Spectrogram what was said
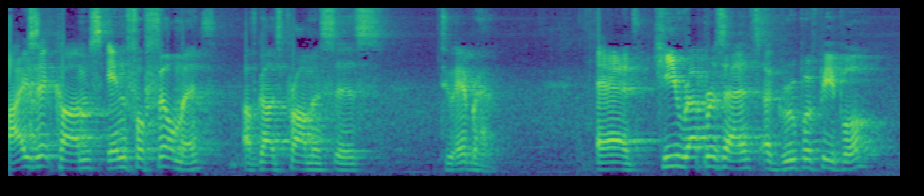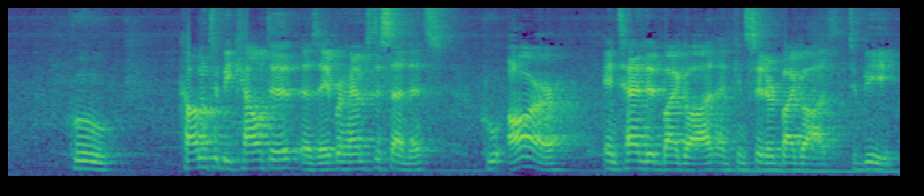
Isaac comes in fulfillment of God's promises to Abraham. And he represents a group of people who come to be counted as Abraham's descendants, who are intended by God and considered by God to be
